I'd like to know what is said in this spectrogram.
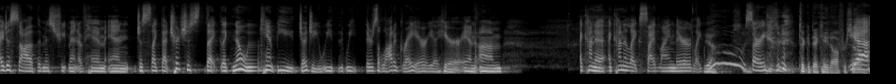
I just saw the mistreatment of him and just like that church just like like no we can't be judgy we we there's a lot of gray area here and um I kind of I kind of like sidelined there like Yeah. woo sorry Took a decade off or so. yeah,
